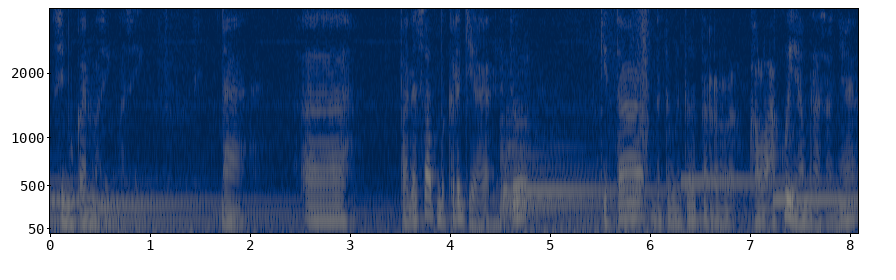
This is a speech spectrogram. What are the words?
sibukan masing-masing. Nah eh, pada saat bekerja itu kita betul-betul ter kalau aku ya merasanya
